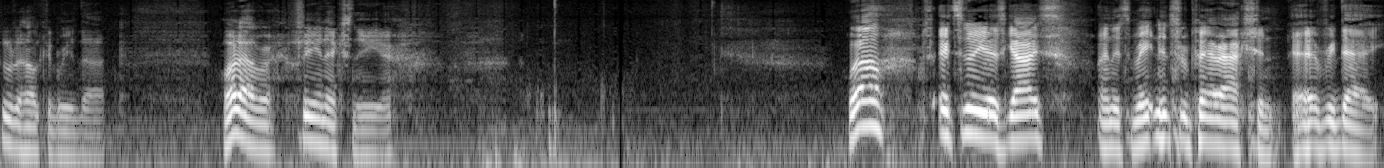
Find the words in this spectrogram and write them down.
Who the hell can read that? Whatever. See you next New Year. Well, it's New Year's, guys, and it's maintenance repair action every day.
